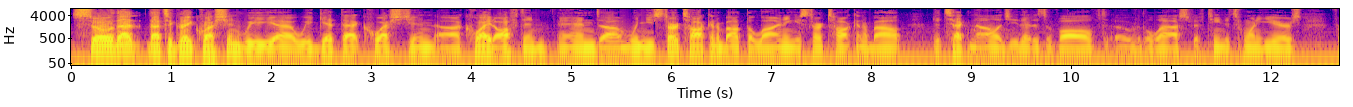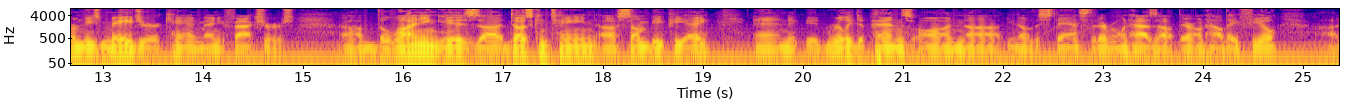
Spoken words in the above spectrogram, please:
So that that's a great question. We uh, we get that question uh, quite often, and um, when you start talking about the lining, you start talking about the technology that has evolved over the last 15 to 20 years from these major can manufacturers. Um, the lining is uh, does contain uh, some BPA, and it, it, really depends on uh, you know the stance that everyone has out there on how they feel. Uh,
